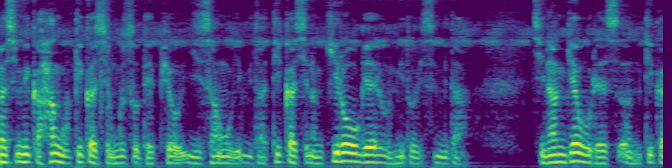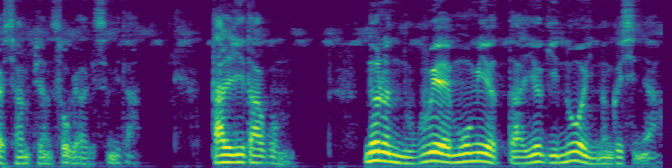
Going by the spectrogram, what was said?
안녕하십니까. 한국 디카시 연구소 대표 이상욱입니다. 디카시는 기록의 의미도 있습니다. 지난 겨울에 쓴 디카시 한 편 소개하겠습니다. 달리다굼. 너는 누구의 몸이었다 여기 누워있는 것이냐.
